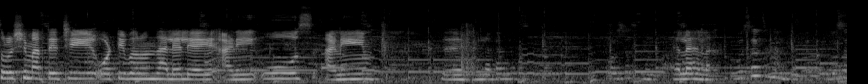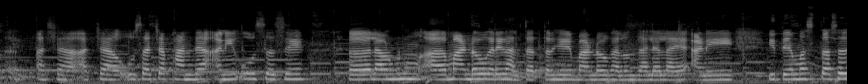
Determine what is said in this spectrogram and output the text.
तुळशी मातेची ओटी भरून झालेली आहे आणि ऊस आणि ह्याला ह्याला ऊसच म्हणतो अशा अच्छा अच्छा ऊसाच्या फांद्या आणि ऊस असे लावून म्हणून मांडव वगैरे घालतात. तर हे मांडव घालून झालेलं आहे. आणि इथे मस्त असं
